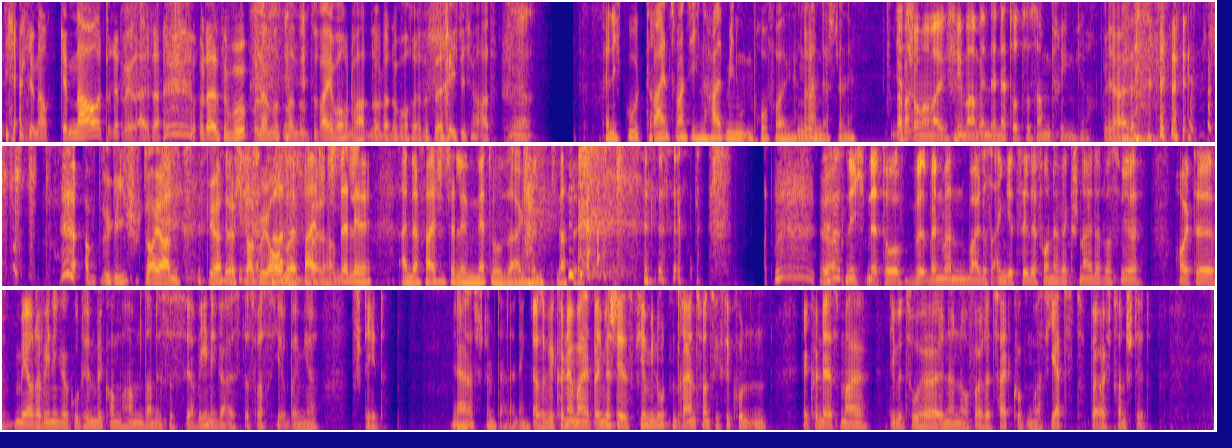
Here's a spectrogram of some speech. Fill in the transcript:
ja, genau. Genau Drittel, Alter. Und dann ist so wupp und dann muss man so zwei Wochen warten oder eine Woche. Das ist ja richtig hart. Ja. Fände ich gut. 23,5 Minuten pro Folge Ja. an der Stelle. Jetzt Aber- schauen wir mal, wie viel wir am Ende netto zusammenkriegen hier. Ja. Abzüglich Steuern. Gell? Der Staat will ja auch an, der falschen. Stelle, an der falschen Stelle netto sagen, finde ich klasse. Ist es nicht netto, wenn man mal das Eingezähle vorne wegschneidet, was wir heute mehr oder weniger gut hinbekommen haben, dann ist es ja weniger als das, was hier bei mir steht. ja, das stimmt allerdings. Also wir können ja mal, bei mir steht es 4 Minuten 23 Sekunden. Ihr könnt ja jetzt mal, liebe ZuhörerInnen, auf eure Zeit gucken, was jetzt bei euch dran steht.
